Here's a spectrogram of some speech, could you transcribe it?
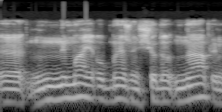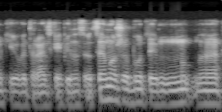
е, немає обмежень щодо напрямків ветеранських бізнесу. Це може бути е,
